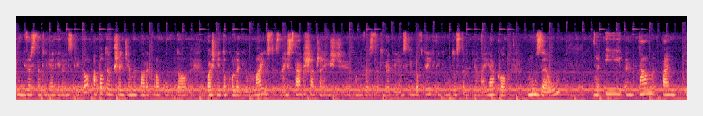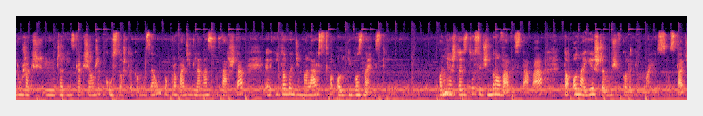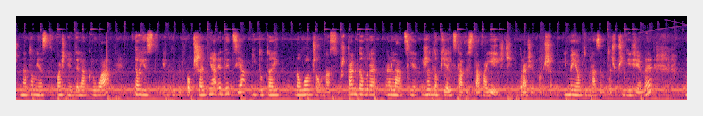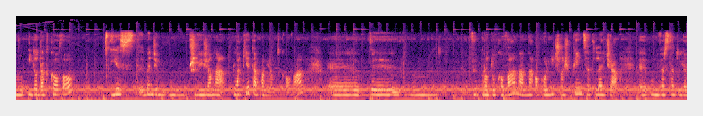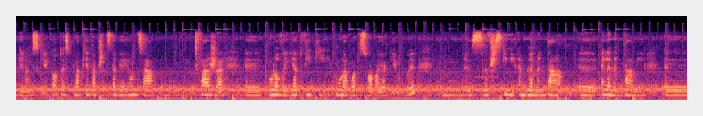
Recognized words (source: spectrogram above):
Uniwersytetu Jagiellońskiego, a potem przejdziemy parę kroków do, właśnie do Kolegium Majus, to jest najstarsza część Uniwersytetu Jagiellońskiego, w tej chwili udostępniona jako muzeum. I tam pani Róża Czerwińska-Książek, kustosz tego muzeum, poprowadzi dla nas warsztat i to będzie malarstwo Olgi Boznańskiej ponieważ to jest dosyć nowa wystawa, to ona jeszcze musi w Kolegium Majus zostać. Natomiast właśnie Delacroix to jest jak gdyby poprzednia edycja i tutaj no, łączą nas już tak dobre relacje, że do Kielc ta wystawa jeździ w razie potrzeby. I my ją tym razem też przywieziemy. Mm, I dodatkowo jest, będzie mm, przywieziona plakieta pamiątkowa e, wyprodukowana na okoliczność 500-lecia e, Uniwersytetu Jagiellońskiego. To jest plakieta przedstawiająca mm, twarze e, królowej Jadwigi i króla Władysława Jagiełły mm, ze wszystkimi e, elementami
